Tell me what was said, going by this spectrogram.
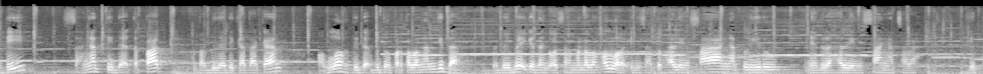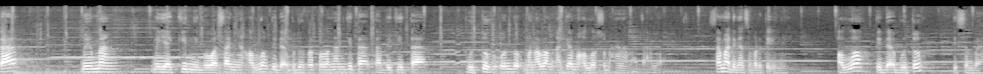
Jadi sangat tidak tepat apabila dikatakan Allah tidak butuh pertolongan kita. Lebih baik kita nggak usah menolong Allah. Ini satu hal yang sangat keliru. Ini adalah hal yang sangat salah. Kita memang meyakini bahwasanya Allah tidak butuh pertolongan kita, tapi kita butuh untuk menolong agama Allah Subhanahu wa taala. Sama dengan seperti ini. Allah tidak butuh disembah,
